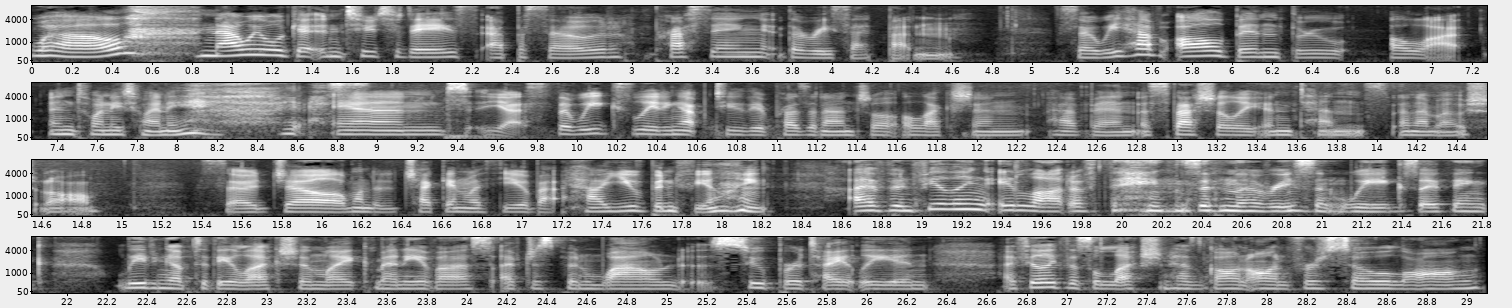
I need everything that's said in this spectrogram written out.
Well, now we will get into today's episode pressing the reset button. So, we have all been through a lot in 2020. Yes. And yes, the weeks leading up to the presidential election have been especially intense and emotional. So, Jill, I wanted to check in with you about how you've been feeling. I've been feeling a lot of things in the recent weeks. I think leading up to the election, like many of us, I've just been wound super tightly. And I feel like this election has gone on for so long.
